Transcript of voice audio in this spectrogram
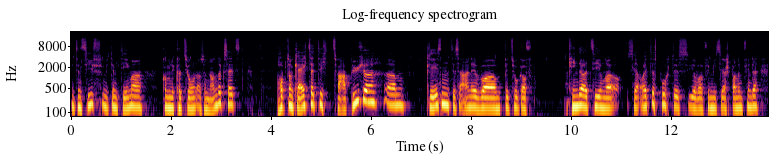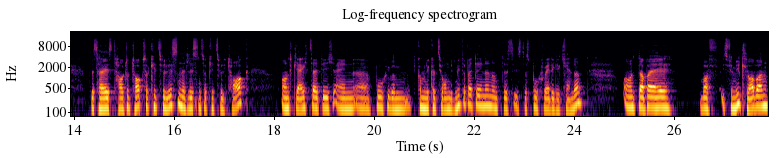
intensiv mit dem Thema Kommunikation auseinandergesetzt. Habe dann gleichzeitig zwei Bücher ähm, gelesen. Das eine war in Bezug auf Kindererziehung, ein sehr altes Buch, das ich aber für mich sehr spannend finde. Das heißt How to Talk so Kids Will Listen and Listen so Kids Will Talk. Und gleichzeitig ein äh, Buch über Kommunikation mit MitarbeiterInnen und das ist das Buch Radical Candor. Und dabei war, ist für mich klar geworden,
